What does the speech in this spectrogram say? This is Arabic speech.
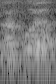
Какое?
